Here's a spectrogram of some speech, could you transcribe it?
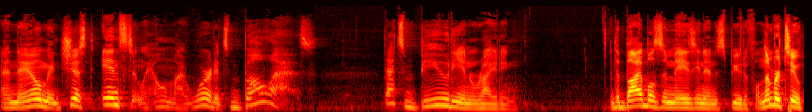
And Naomi just instantly, oh my word, it's Boaz. That's beauty in writing. The Bible's amazing and it's beautiful. Number two,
